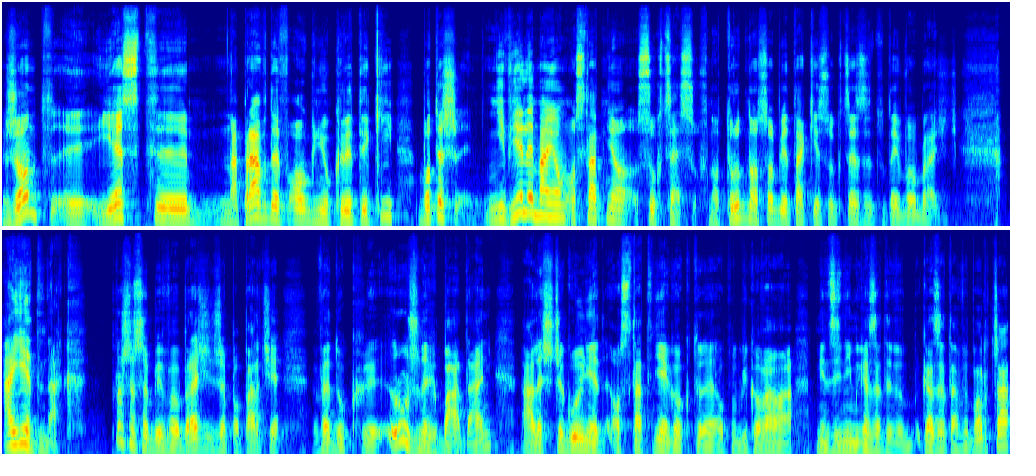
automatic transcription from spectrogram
Rząd y, jest naprawdę w ogniu krytyki, bo też niewiele mają ostatnio sukcesów. No trudno sobie takie sukcesy tutaj wyobrazić. A jednak proszę sobie wyobrazić, że poparcie według y, różnych badań, ale szczególnie ostatniego, które opublikowała m.in. Gazeta Wyborcza,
